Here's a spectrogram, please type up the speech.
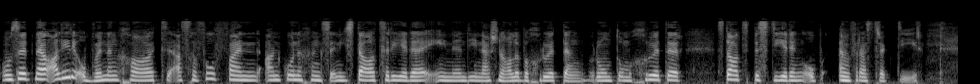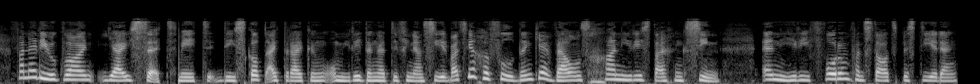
Ons het nou al hierdie opwinding gehad as gevolg van aankondigings in die staatsrede en in die nasionale begroting rondom groter staatsbesteding op infrastruktuur vanuit die hoek waar jy sit met die skulduitreiking om hierdie dinge te finansier. Wat is jou gevoel? Dink jy wel ons gaan hierdie stygings sien in hierdie vorm van staatsbesteding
